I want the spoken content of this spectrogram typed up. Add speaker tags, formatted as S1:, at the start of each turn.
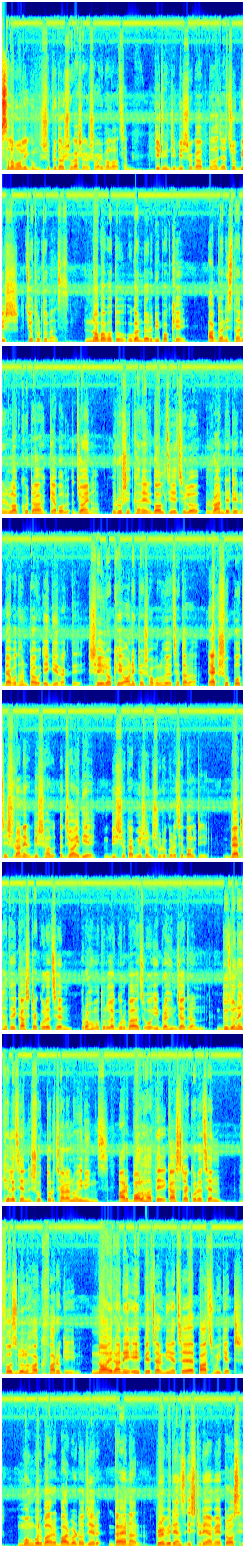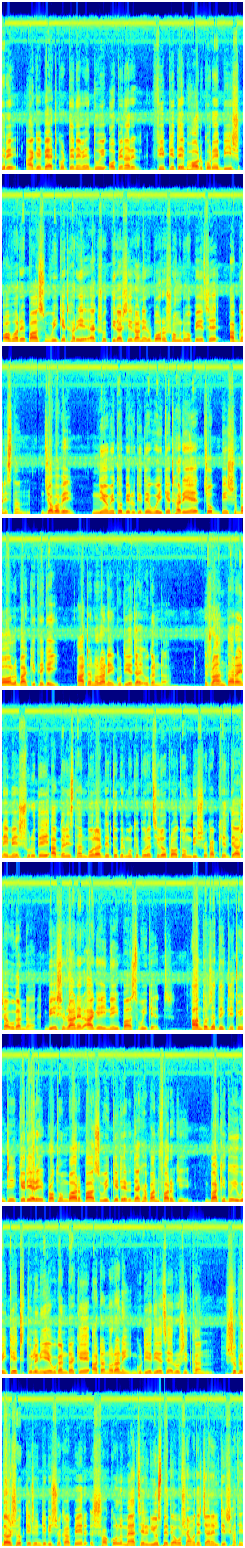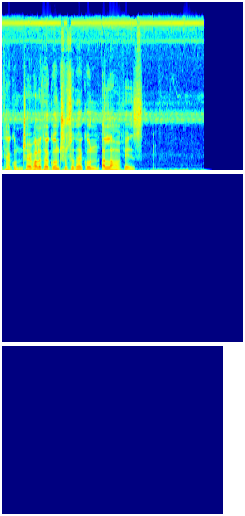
S1: আসসালামু আলাইকুম। সুপ্রিয় দর্শক, আশা করি সবাই ভালো আছেন। টি টোয়েন্টি বিশ্বকাপ দু চব্বিশ চতুর্থ ম্যাচ। নবাগত উগান্ডার বিপক্ষে আফগানিস্তানের লক্ষ্যটা কেবল জয় না। রশিদ খানের দল চেয়েছিল রান রেটের ব্যবধানটাও এগিয়ে রাখতে। সেই লক্ষ্যে অনেকটাই সফল হয়েছে তারা। একশো পঁচিশ রানের বিশাল জয় দিয়ে বিশ্বকাপ মিশন শুরু করেছে দলটি। ব্যাট হাতে কাজটা করেছেন রহমতুল্লাহ গুরবাজ ও ইব্রাহিম জাদরান। দুজনেই খেলেছেন সত্তর ছাড়ানো ইনিংস। আর বল হাতে কাজটা করেছেন ফজলুল হক ফারুকি। নয় রানে এই পেচার নিয়েছে পাঁচ উইকেট। মঙ্গলবার বার্বাডোজের গায়ানার প্রেভিডেন্স স্টেডিয়ামে টস হেরে আগে ব্যাট করতে নেমে দুই ওপেনারের ফিফটিতে ভর করে বিশ ওভারে পাঁচ উইকেট হারিয়ে একশো তিরাশি রানের বড় সংগ্রহ পেয়েছে আফগানিস্তান। জবাবে, নিয়মিত বিরতিতে উইকেট হারিয়ে চব্বিশ বল বাকি থেকেই আটান্ন রানে গুটিয়ে যায় উগান্ডা। রান তারায় নেমে শুরুতেই আফগানিস্তান বোলারদের তোপের মুখে পড়েছিল প্রথম বিশ্বকাপ খেলতে আসা উগান্ডা। বিশ রানের আগেই নেই পাঁচ উইকেট। আন্তর্জাতিক টি টোয়েন্টি কেরিয়ারে প্রথমবার পাঁচ উইকেটের দেখা পান ফারুকি। বাকি দুই উইকেট তুলে নিয়ে উগান্ডাকে আটান্ন রানেই গুটিয়ে দিয়েছে রশিদ খান। সুপ্রিয় দর্শক টি টোয়েন্টি বিশ্বকাপের সকল ম্যাচের নিউজ পেতে অবশ্যই আমাদের চ্যানেলটির সাথেই থাকুন। সবাই ভালো থাকুন, সুস্থ থাকুন, আল্লাহ হাফেজ।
